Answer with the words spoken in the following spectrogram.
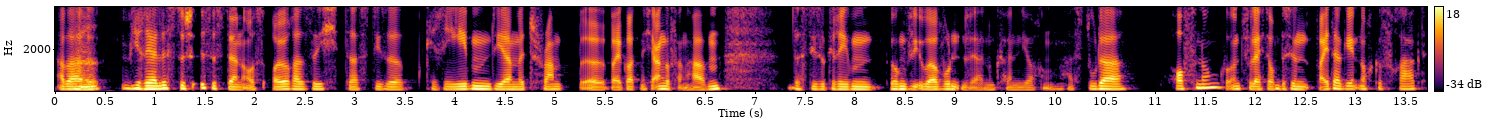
aber mhm. wie realistisch ist es denn aus eurer Sicht, dass diese Gräben, die ja mit Trump äh, bei Gott nicht angefangen haben, dass diese Gräben irgendwie überwunden werden können, Jochen? Hast du da Hoffnung und vielleicht auch ein bisschen weitergehend noch gefragt,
